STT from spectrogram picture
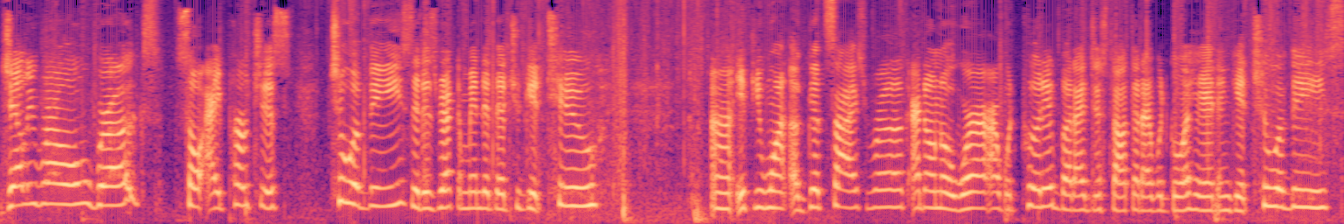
jelly roll rugs. So I purchased two of these. It is recommended that you get two uh, if you want a good size rug. I don't know where I would put it, but I just thought that I would go ahead and get two of these.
